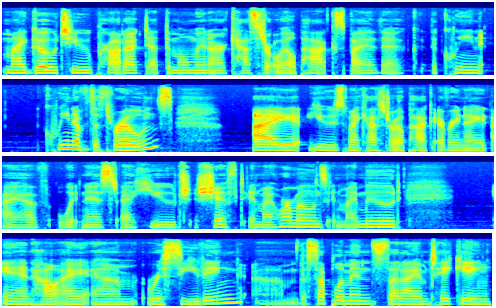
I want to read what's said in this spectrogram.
My go-to product at the moment are castor oil packs by the the Queen Queen of the Thrones. I use my castor oil pack every night. I have witnessed a huge shift in my hormones, in my mood, and how I am receiving um, the supplements that I am taking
